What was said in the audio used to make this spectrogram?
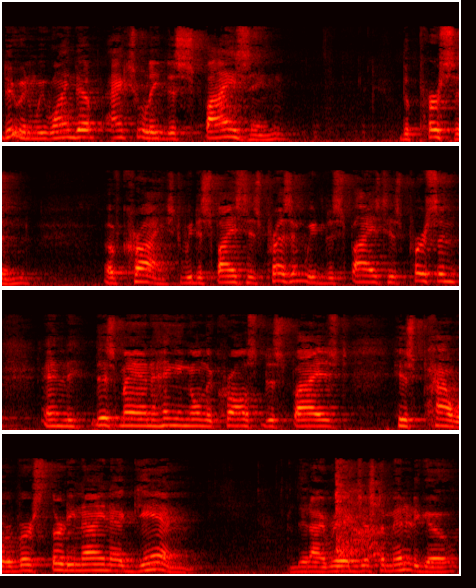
do. And we wind up actually despising the person of Christ. We despised his present, we despised his person, and this man hanging on the cross despised his power. Verse 39 again, that I read just a minute ago.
